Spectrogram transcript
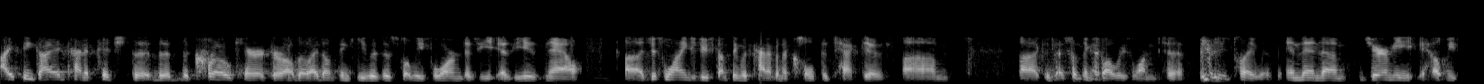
I think I had kind of pitched the, the the crow character, although I don't think he was as fully formed as he as he is now. Uh, just wanting to do something with kind of an occult detective. Um, because uh, that's something I've always wanted to play with. And then um, Jeremy helped me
